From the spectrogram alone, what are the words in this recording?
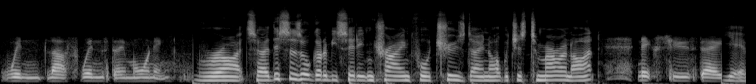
when, last Wednesday morning. Right. So this has all got to be set in train for Tuesday night, which is tomorrow night. Next Tuesday. Yeah.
